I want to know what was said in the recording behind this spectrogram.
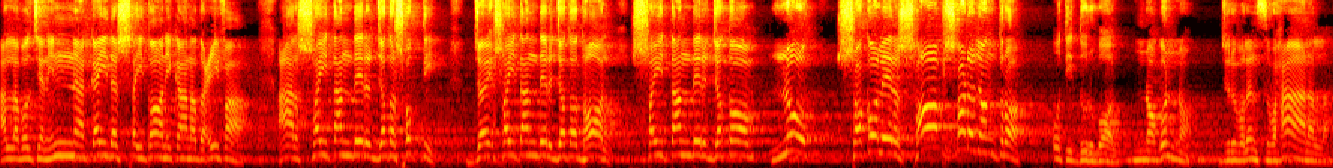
আল্লাহ বলছেন, ইন্না কাইদা শৈতানি কানা দাইফা আর শয়তানদের যত শক্তি শয়তানদের যত দল, শয়তানদের যত লোক, সকলের সব ষড়যন্ত্র অতি দুর্বল, নগণ্য। জুড়ে বলেন সুবহান আল্লাহ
